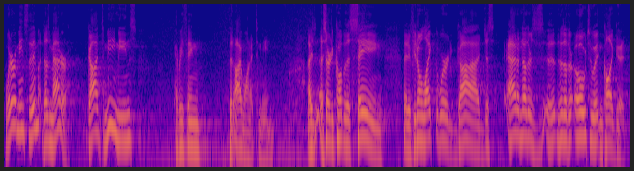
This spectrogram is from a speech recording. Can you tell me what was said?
whatever it means to them, it doesn't matter. God to me means everything that I want it to mean. I, I started to come up with a saying that if you don't like the word God, just add another, uh, another O to it and call it good.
